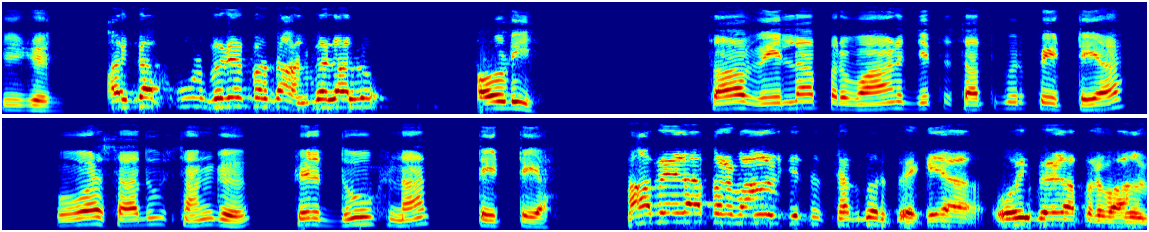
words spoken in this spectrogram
ਠੀਕ ਹੈ ਅੱਜ ਤਾਂ ਕੂੜ ਫਿਰੇ ਪ੍ਰਧਾਨ ਵੇ ਲਾ ਲਓ। ਔੜੀ। ਸਾ ਵੇਲਾ ਪ੍ਰਵਾਨ ਜਿਤ ਸਤਗੁਰ ਭੇਟਿਆ, ਹੋਆ ਸਾਧੂ ਸੰਗ ਫਿਰ ਦੁਖ ਨਾ ਟੇਟਿਆ। ਹਾਂ ਵੇਲਾ ਪ੍ਰਵਾਨ ਜਿਤ ਸਤਗੁਰ ਭੇਟਿਆ, ਉਹੀ ਵੇਲਾ ਪ੍ਰਵਾਨ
